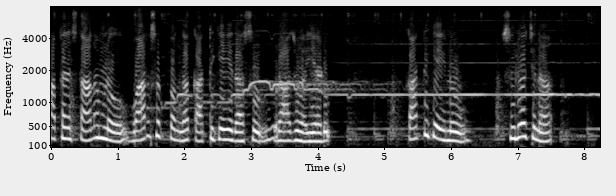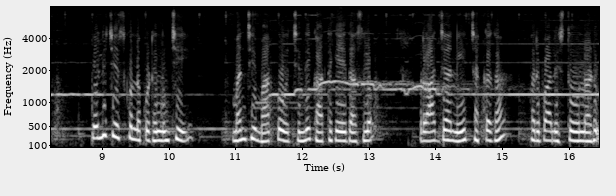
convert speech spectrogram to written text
అతని స్థానంలో వారసత్వంగా కార్తికేయదాసు రాజు అయ్యాడు. కార్తికేయును సులోచన పెళ్ళి చేసుకున్నప్పటి నుంచి మంచి మార్పు వచ్చింది కార్తికేయదాసులో రాజ్యాన్ని చక్కగా పరిపాలిస్తూ ఉన్నాడు.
